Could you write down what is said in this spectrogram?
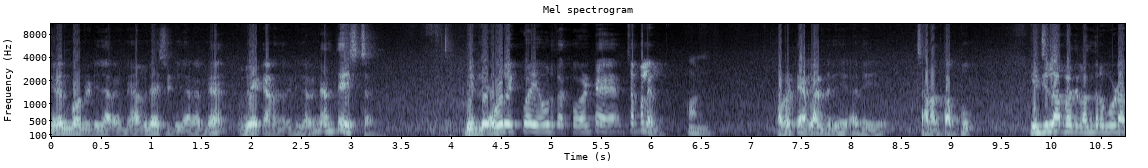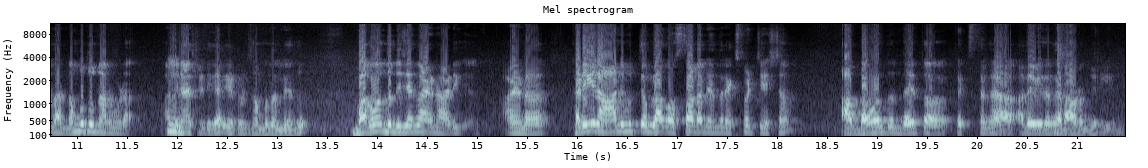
జగన్మోహన్ రెడ్డి గారు అంటే అవినాష్ రెడ్డి గారు అంటే వివేకానంద రెడ్డి గారు అంటే అంతే ఇష్టం. దీంట్లో ఎవరు ఎక్కువ ఎవరు తక్కువ అంటే చెప్పలేము. కాబట్టి అట్లాంటిది అది చాలా తప్పు. ఈ జిల్లా ప్రజలందరూ కూడా దాన్ని నమ్ముతున్నారు కూడా. అవినాష్ రెడ్డి గారికి ఎటువంటి సంబంధం లేదు. భగవంతుడు నిజంగా ఆయన అడిగి ఆయన కడిగిన ఆనిముత్యం లాగా వస్తాడని అందరూ ఎక్స్పెక్ట్ చేసినాం. ఆ భగవంతుని దయతో ఖచ్చితంగా అదే విధంగా రావడం జరిగింది.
